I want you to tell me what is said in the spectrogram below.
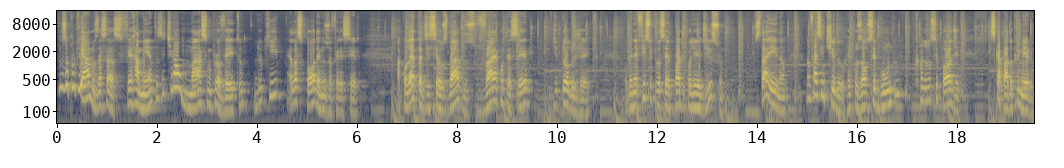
nos apropriarmos dessas ferramentas e tirar o máximo proveito do que elas podem nos oferecer. A coleta de seus dados vai acontecer de todo jeito. O benefício que você pode colher disso está aí, não? Não faz sentido recusar o segundo quando não se pode escapar do primeiro.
